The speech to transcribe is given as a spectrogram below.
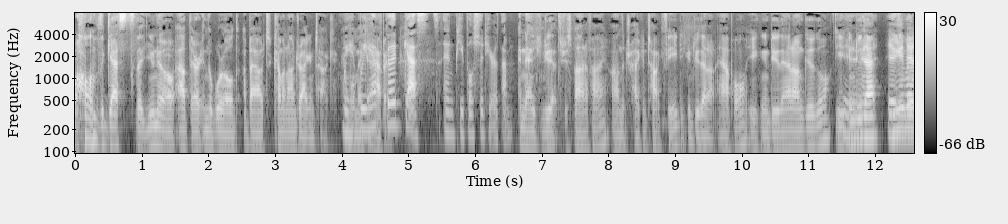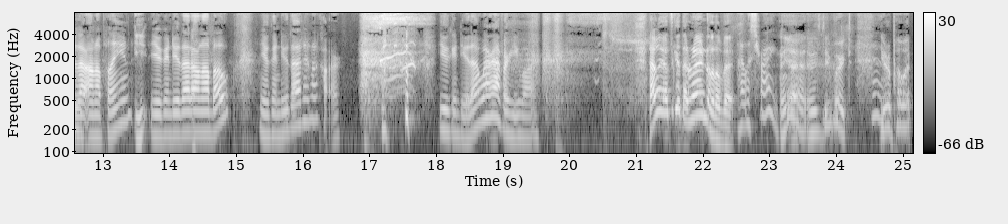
all of the guests that you know out there in the world about coming on Dragon Talk, and We, we'll make we it have good guests, and people should hear them. And now you can do that through Spotify on the Dragon Talk feed. You can do that on Apple. You can do that on Google. You, can do that. You can do that on a plane. E- you can do that on a boat. You can do that in a car. you can do that wherever you are. That, let's get that rhymed a little bit. I was trying. Yeah, it, was, it worked. You're a poet,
